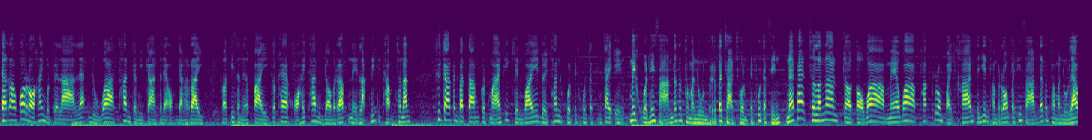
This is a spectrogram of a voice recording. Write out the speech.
แต่เราก็รอให้หมดเวลาและดูว่าท่านจะมีการแสดงออกอย่างไร เพราะที่เสนอไปก็แค่ขอให้ท่านยอมรับในหลักนิติธรรมเท่านั้น คือการปฏิบัติตามกฎหมายที่เขียนไว้ โดยท่านควรเป็นคนตัดสินใจเอง ไม่ควรให้ศาลรัฐธรรมนูญ หรือประชาชนเป็นผู้ตัดสินนายแพทย์ชลนานกล่าวต่อว่าแม้ว่าพักร่วมฝ่ายค้านจะยื่นคำร้องไปที่ศาลรัฐธรรมนูญแล้ว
